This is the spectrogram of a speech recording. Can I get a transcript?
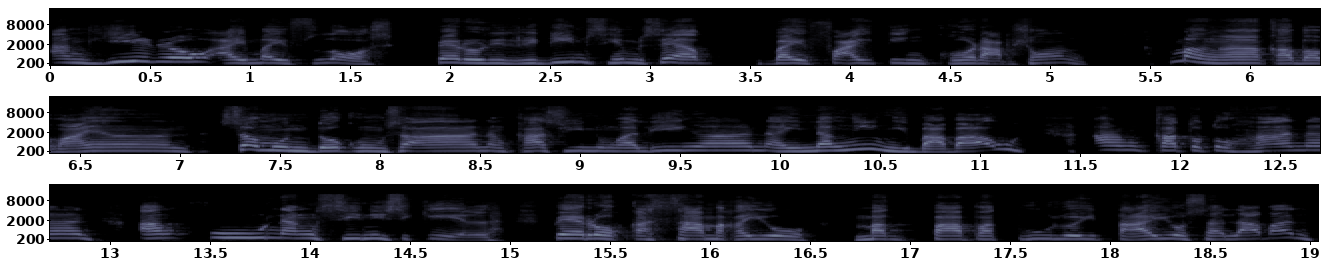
ang hero ay may flaws, pero redeems himself by fighting corruption. Mga kababayan, sa mundo kung saan ang kasinungalingan ay nangingibabaw, ang katotohanan ang unang sinisikil. Pero kasama kayo, magpapatuloy tayo sa laban,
